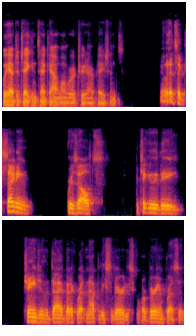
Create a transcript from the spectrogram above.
we have to take into account when we're treating our patients. Well, that's exciting results, particularly the change in the diabetic retinopathy severity score. Very impressive.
